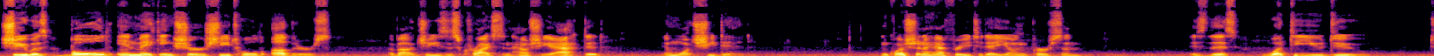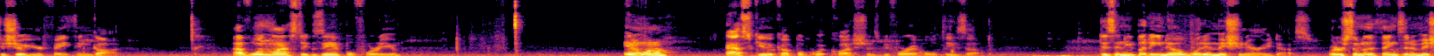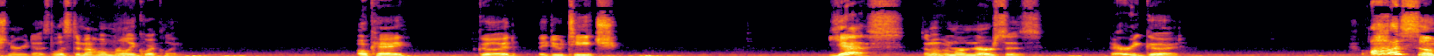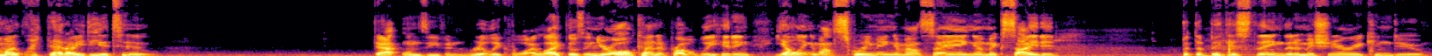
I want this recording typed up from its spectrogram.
She was bold in making sure she told others about Jesus Christ and how she acted and what she did. And question I have for you today, young person, is this. What do you do to show your faith in God? I have one last example for you. And I want to ask you a couple quick questions before I hold these up. Does anybody know what a missionary does? What are some of the things that a missionary does? List them at home really quickly. Okay, good. They do teach. Yes, some of them are nurses. Very good. Awesome! I like that idea too. That one's even really cool. I like those. And you're all kind of probably hitting, yelling them out, screaming them out, saying them, excited. But the biggest thing that a missionary can do,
